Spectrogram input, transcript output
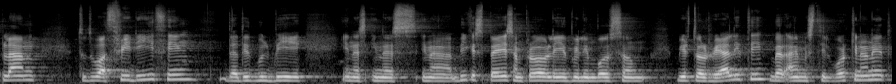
plan to do a 3D thing that it will be in a, in, a, in a big space and probably it will involve some virtual reality, but I'm still working on it.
